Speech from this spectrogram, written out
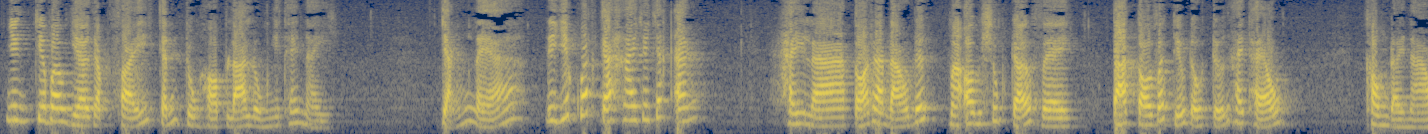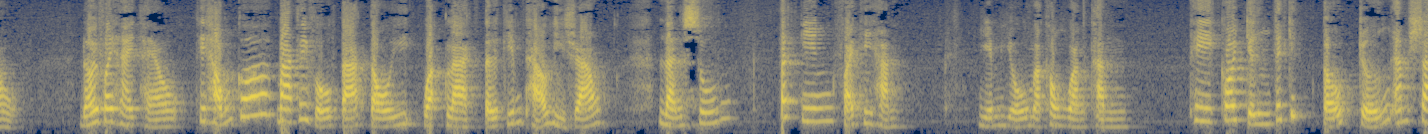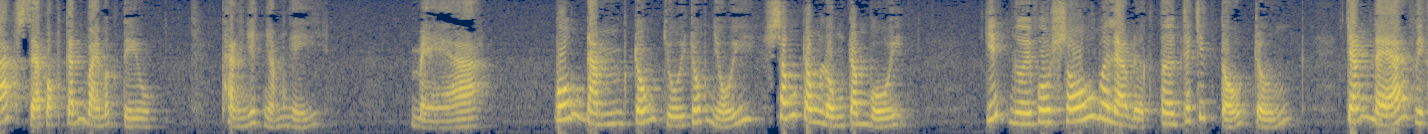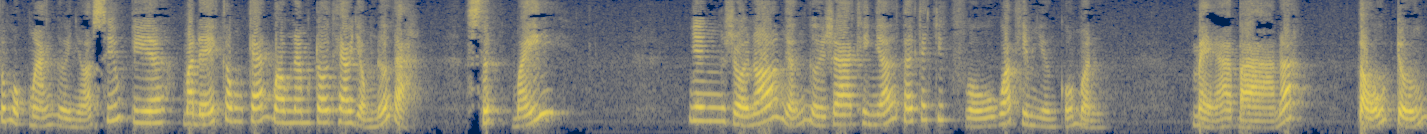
nhưng chưa bao giờ gặp phải cảnh trùng hợp lạ lùng như thế này. Chẳng lẽ đi giết quách cả hai cho chắc ăn? Hay là tỏ ra đạo đức mà ôm súng trở về, tạ tội với tiểu đội trưởng hai thẹo? Không đời nào. Đối với hai thẹo thì không có ba cái vụ tạ tội hoặc là tự kiếm thảo gì ráo. Lệnh xuống, tất nhiên phải thi hành. Nhiệm vụ mà không hoàn thành thì coi chừng cái chức tổ trưởng ám sát sẽ bọc cánh bay mất tiêu. Thằng nhất ngẫm nghĩ. Mẹ, bốn năm trốn chuỗi trốn nhủi, sống trong lùng trăm bụi. Giết người vô số mới làm được tên cái chức tổ trưởng. Chẳng lẽ vì có một mạng người nhỏ xíu kia mà để công cán bao năm trôi theo dòng nước à? Sức mấy! Nhưng rồi nó ngẩn người ra khi nhớ tới cái chức vụ quá khiêm nhường của mình. Mẹ bà nó, tổ trưởng,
